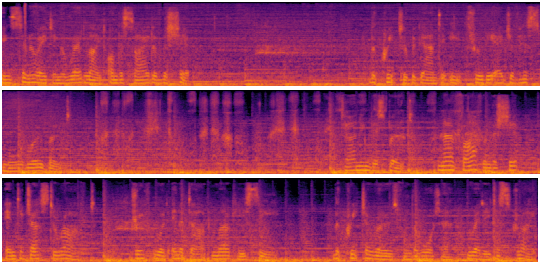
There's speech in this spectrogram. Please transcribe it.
incinerating a red light on the side of the ship. The creature began to eat through the edge of his small rowboat. Turning this boat, now far from the ship, into just a raft. Driftwood in a dark murky sea. The creature rose from the water, ready to strike.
